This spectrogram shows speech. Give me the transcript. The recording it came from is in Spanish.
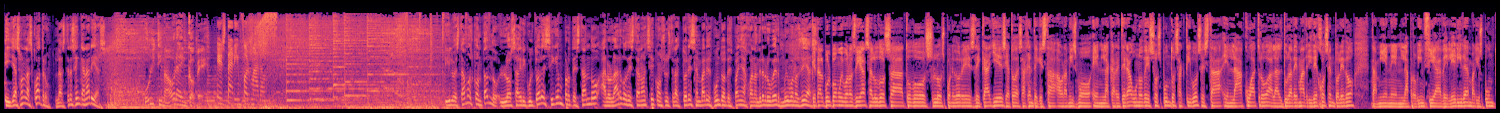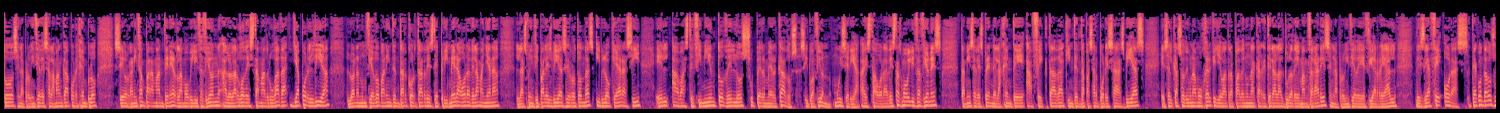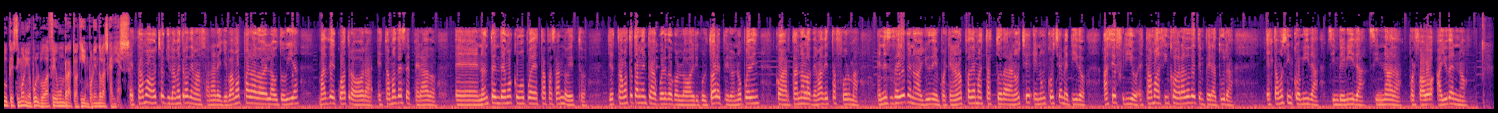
Y ya son las cuatro, las tres en Canarias. Última hora en Cope. Estar informado. Y lo estamos contando. Los agricultores siguen protestando a lo largo de esta noche con sus tractores en varios puntos de España. Juan Andrés Ruber, muy buenos días. ¿Qué tal, Pulpo? Muy buenos días. Saludos a todos los ponedores de calles y a toda esa gente que está ahora mismo en la carretera. Uno de esos puntos activos está en la A4, a la altura de Madridejos, en Toledo. También en la provincia de Lérida, en varios puntos. En la provincia de Salamanca, por ejemplo, se organizan para mantener la movilización a lo largo de esta madrugada. Ya por el día, lo han anunciado, van a intentar cortar desde primera hora de la mañana las principales vías y rotondas y bloquear así el abastecimiento de los supermercados. Situación muy seria a esta hora. De estas movilizaciones también se desprende la gente afectada que intenta pasar por esas vías. Es el caso de una mujer que lleva atrapada en una carretera a la altura de Manzanares, en la provincia de Ciudad Real, desde hace horas. Te ha contado su testimonio, Pulvo, hace un rato aquí en Poniendo las Calles. Estamos a 8 kilómetros de Manzanares. Llevamos parados en la autovía más de cuatro horas. Estamos desesperados. Eh, no entendemos cómo puede estar pasando esto. Ya estamos totalmente de acuerdo con los agricultores, pero no pueden coartarnos a los demás de esta forma. Es necesario que nos ayuden porque no nos podemos estar toda la noche en un coche metido. Hace frío, estamos a 5 grados de temperatura. Estamos sin comida, sin bebida, sin nada. Por favor, ayúdennos.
